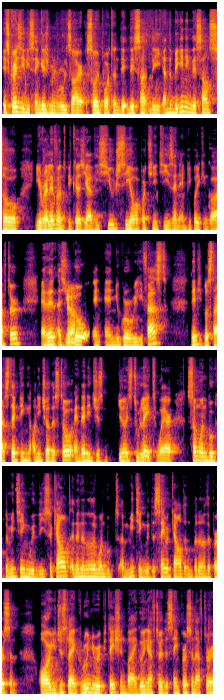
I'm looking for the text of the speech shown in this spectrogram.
it's crazy. These engagement rules are so important. They, they sound the at the beginning they sound so irrelevant because you have this huge sea of opportunities and, and people you can go after, and then as you yeah. go and, and you grow really fast, then people start stepping on each other's toe, and then it just you know it's too late. Where someone booked a meeting with this account, and then another one booked a meeting with the same account and but another person, or you just like ruin your reputation by going after the same person after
